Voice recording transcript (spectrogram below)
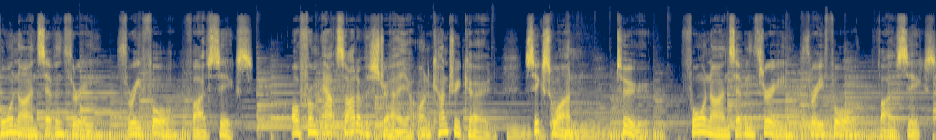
4973 3456 or from outside of Australia on country code 612 4973 3456.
